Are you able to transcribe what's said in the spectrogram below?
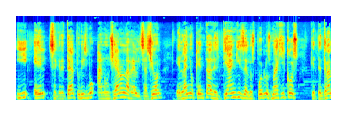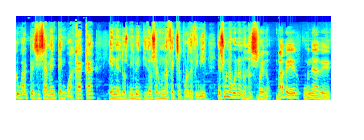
y el secretario de Turismo anunciaron la realización el año que entra del Tianguis de los Pueblos Mágicos, que tendrá lugar precisamente en Oaxaca en el 2022, en una fecha por definir. Es una buena Ajá. noticia. Bueno, va a haber una de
